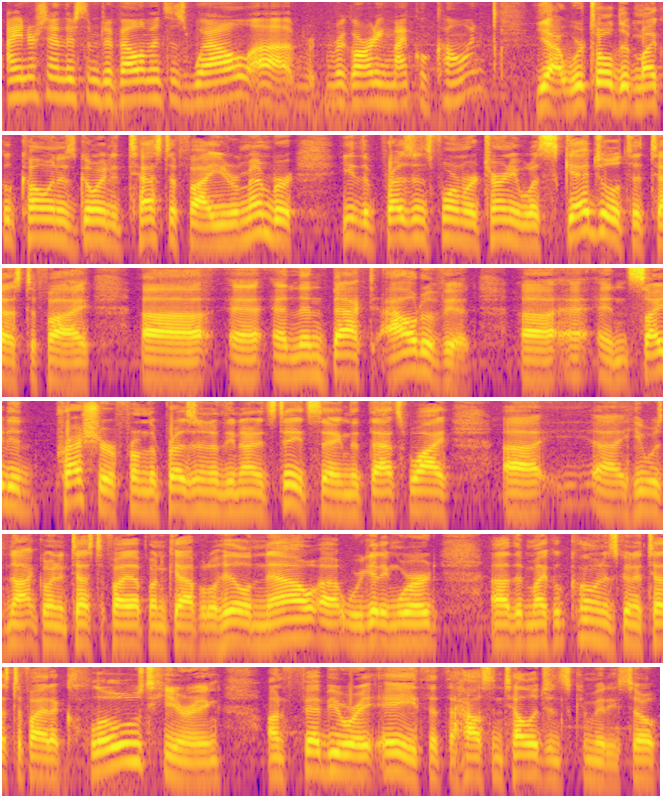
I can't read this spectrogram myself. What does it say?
I understand there's some developments as well uh, regarding Michael Cohen. Yeah, we're told that Michael Cohen is going to testify. You remember, he, the president's former attorney was scheduled to testify uh, and then backed out of it uh, and cited pressure from the president of the United States, saying that that's why uh, uh, he was not going to testify up on Capitol Hill. Now uh, we're getting word that Michael Cohen is going to testify at a closed hearing on February 8th at the House Intelligence Committee. So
